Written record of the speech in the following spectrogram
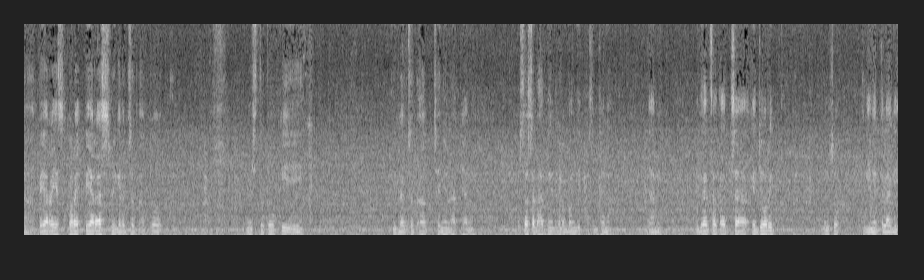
Ah, Kuya Reyes, Kuya Ras, big shout out po. Miss Tutuki, big shout out sa inyo lahat yan. Basta sa lahat ng hindi ko nabanggit, pasensya na. Dami. Big shout out sa kay Jorik. Bunso, mag-ingat ka lagi.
